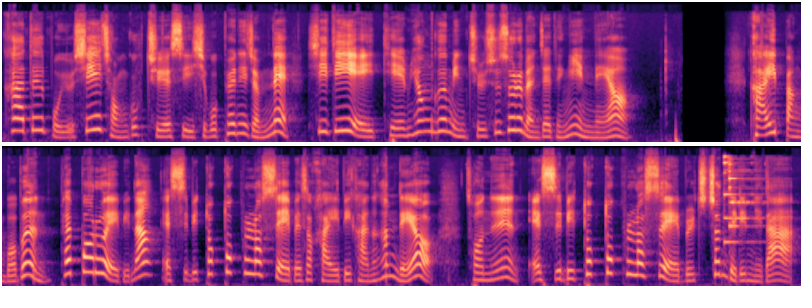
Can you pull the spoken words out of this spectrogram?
카드 보유 시 전국 GS25 편의점 내 CD, ATM 현금 인출 수수료 면제 등이 있네요. 가입 방법은 페퍼로 앱이나 SB 톡톡 플러스 앱에서 가입이 가능한데요. 저는 SB 톡톡 플러스 앱을 추천드립니다.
